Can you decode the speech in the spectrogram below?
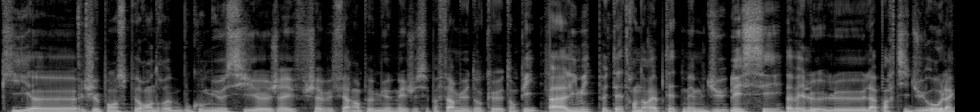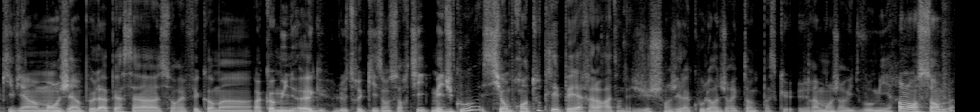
qui, euh, je pense, peut rendre beaucoup mieux si euh, j'avais j'avais faire un peu mieux, mais je sais pas faire mieux, donc euh, tant pis. À la limite, peut-être, on aurait peut-être même dû laisser, vous savez, le, le- la partie du haut là qui vient manger un peu la paire, ça, aurait fait comme un, comme une hug, le truc qu'ils ont sorti. Mais du coup, si on prend toutes les paires, alors attendez, je vais juste changer la couleur du rectangle parce que vraiment j'ai envie de vomir. Dans l'ensemble,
